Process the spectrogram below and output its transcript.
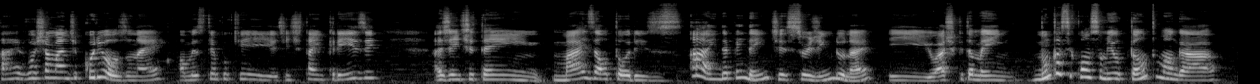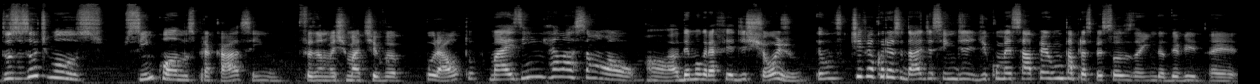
Ah, eu vou chamar de curioso, né? Ao mesmo tempo que a gente tá em crise, a gente tem mais autores ah, independentes surgindo, né? E eu acho que também nunca se consumiu tanto mangá dos últimos cinco anos pra cá, assim, fazendo uma estimativa por alto. Mas em relação ao, à demografia de shoujo, eu tive a curiosidade, assim, de, de começar a perguntar para as pessoas ainda, devido, é,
